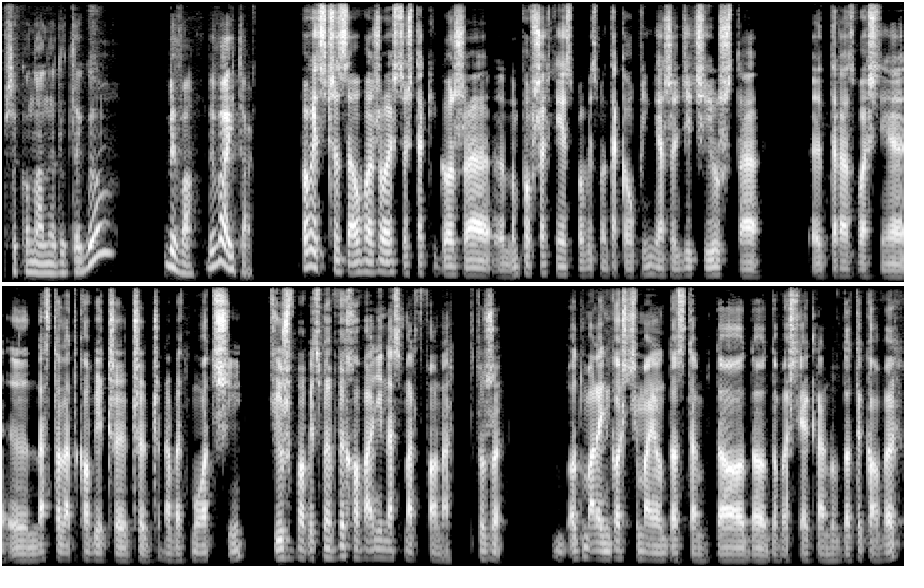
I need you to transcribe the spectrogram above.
przekonane do tego. Bywa, bywa i tak. Powiedz, czy zauważyłeś coś takiego, że no powszechnie jest powiedzmy taka opinia, że dzieci już te e, teraz właśnie e, nastolatkowie, czy, czy, czy nawet młodsi, już powiedzmy wychowani na smartfonach, którzy od maleńkości mają dostęp do, do, do właśnie ekranów dotykowych,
